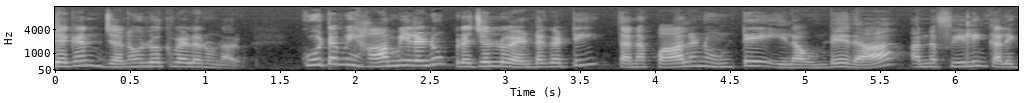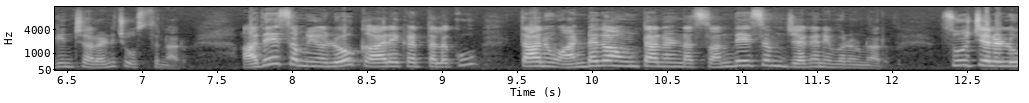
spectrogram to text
జగన్ జనంలోకి వెళ్ళనున్నారు కూటమి హామీలను ప్రజల్లో ఎండగట్టి తన పాలన ఉంటే ఇలా ఉండేదా అన్న ఫీలింగ్ కలిగించాలని చూస్తున్నారు. అదే సమయంలో కార్యకర్తలకు తాను అండగా ఉంటానన్న సందేశం జగన్ ఇవ్వనున్నారు. సూచనలు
